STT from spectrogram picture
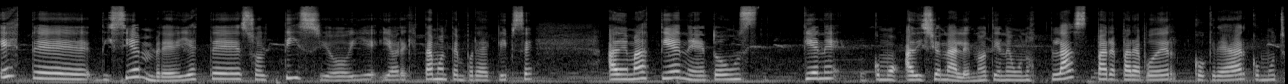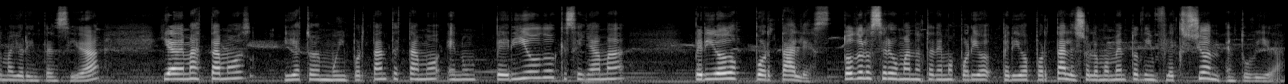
este diciembre y este solsticio, y, ahora que estamos en temporada de eclipse, además tiene todo un tiene como adicionales, ¿no? Tiene unos plus para, para poder co-crear con mucha mayor intensidad. Y además estamos, y esto es muy importante, estamos en un periodo que se llama periodos portales. Todos los seres humanos tenemos periodos portales, son los momentos de inflexión en tu vida,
